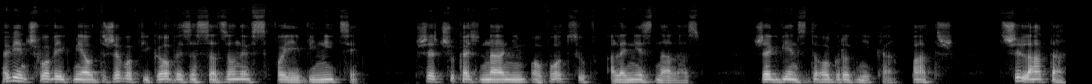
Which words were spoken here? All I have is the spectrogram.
Pewien człowiek miał drzewo figowe zasadzone w swojej winicy. Przyszedł na nim owoców, ale nie znalazł. Rzekł więc do ogrodnika: Patrz, trzy lata,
